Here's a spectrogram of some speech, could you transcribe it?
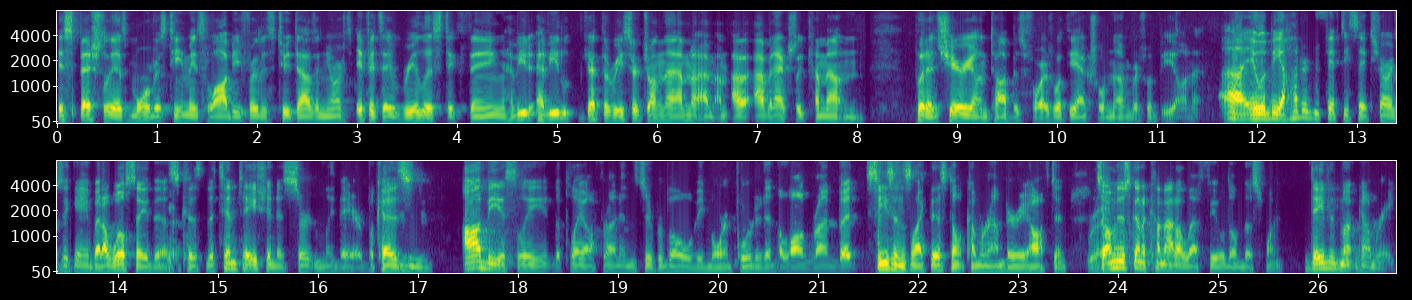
especially as more of his teammates lobby for this 2,000 yards, if it's a realistic thing. Have you have you got the research on that? I'm not. I'm, I haven't actually come out and put a cherry on top as far as what the actual numbers would be on it. Uh, it would be 156 yards a game, but I will say this because the temptation is certainly there because. Mm-hmm obviously the playoff run in the Super Bowl will be more important in the long run, but seasons like this don't come around very often. Right. So I'm just going to come out of left field on this one. David Montgomery.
